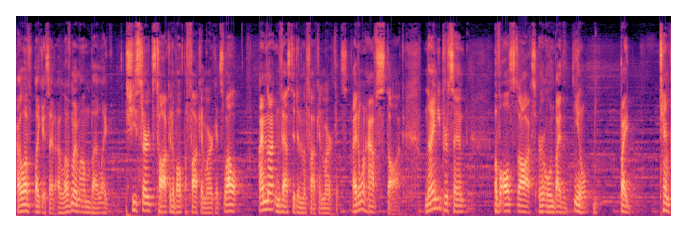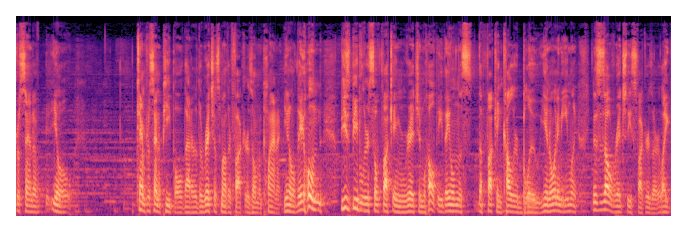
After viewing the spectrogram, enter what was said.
I love, like I said, I love my mom, but like she starts talking about the fucking markets. Well, I'm not invested in the fucking markets. I don't have stock. Ninety percent of all stocks are owned by the you know by 10% of, you know, 10% of people that are the richest motherfuckers on the planet. You know, they own, these people are so fucking rich and wealthy, they own this, the fucking color blue. You know what I mean? Like, this is how rich these fuckers are. Like,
